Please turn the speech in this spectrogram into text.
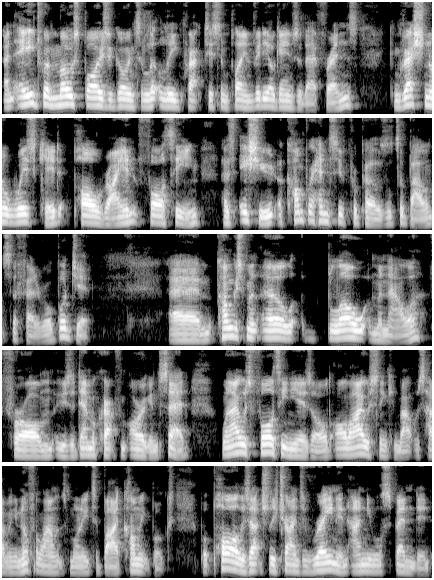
an age when most boys are going to Little League practice and playing video games with their friends. Congressional whiz kid Paul Ryan, 14, has issued a comprehensive proposal to balance the federal budget. Um, Congressman Earl Blumenauer, from who's a Democrat from Oregon, said, "When I was 14 years old, all I was thinking about was having enough allowance money to buy comic books. But Paul is actually trying to rein in annual spending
